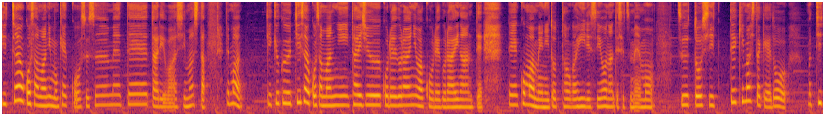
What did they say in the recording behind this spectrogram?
ちっちゃいお子様にも結構勧めてたりはしました。でまあ結局小さいお子様に体重これぐらいにはこれぐらいなんてでこまめに取った方がいいですよなんて説明もずっと知ってきましたけれど、まあ、ちっ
